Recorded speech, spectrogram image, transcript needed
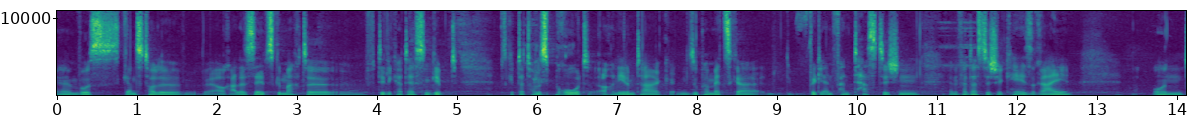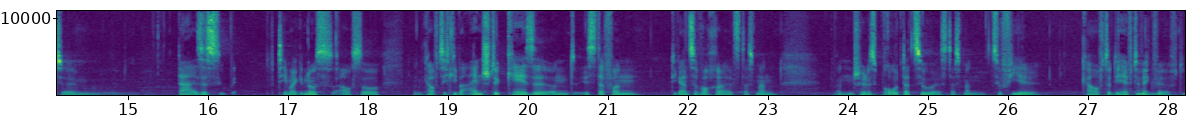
ähm, wo es ganz tolle, auch alles selbstgemachte äh, Delikatessen gibt. Es gibt da tolles Brot, auch an jedem Tag, ein super Metzger, wirklich einen fantastischen, eine fantastische Käserei. Und ähm, da ist es Thema Genuss auch so, man kauft sich lieber ein Stück Käse und isst davon die ganze Woche, als dass man und ein schönes Brot dazu, als dass man zu viel kauft und die Hälfte wegwirft.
